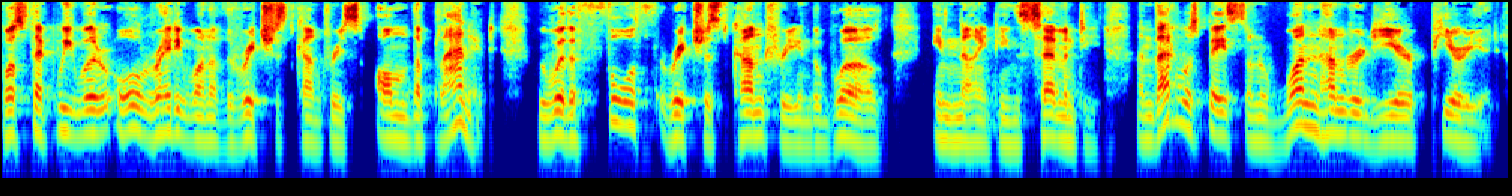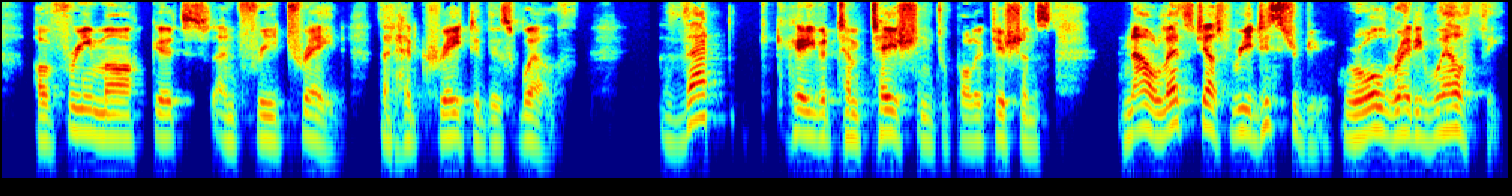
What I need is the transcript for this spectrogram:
was that we were already one of the richest countries on the planet. We were the fourth richest country in the world in 1970. And that was based on a 100 year period of free markets and free trade that had created this wealth. That gave a temptation to politicians now let's just redistribute. We're already wealthy.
